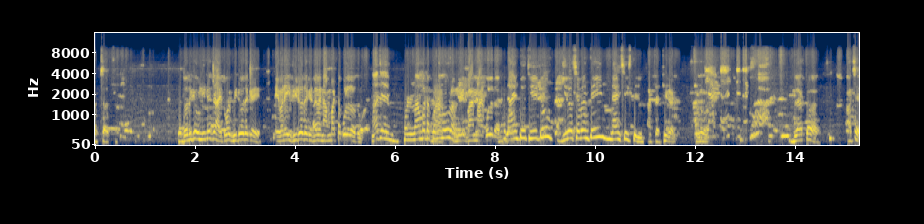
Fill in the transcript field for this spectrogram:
আচ্ছা আচ্ছা। যদি কেউ নিতে চায় তোমার ভিডিও দেখে এই মানে এই ভিডিও দেখে তাহলে নাম্বারটা বলে দাও তোমার। আচ্ছা ফোন নাম্বারটা ফোন নাম্বার হ্যাঁ, মা- বলে দাও। Nine two three two zero seven three nine six three. আচ্ছা ঠিক আছে। ব্ল্যাক কালার আছে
